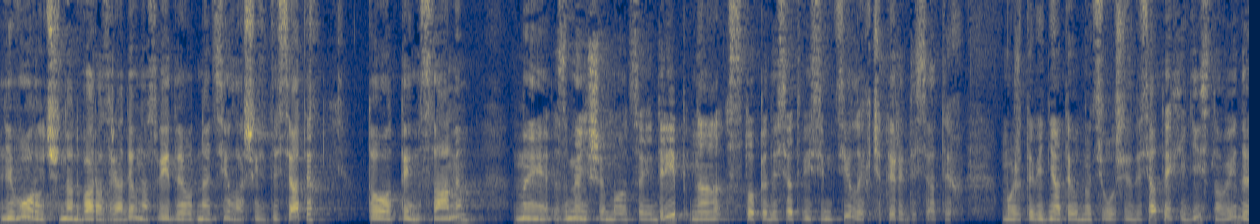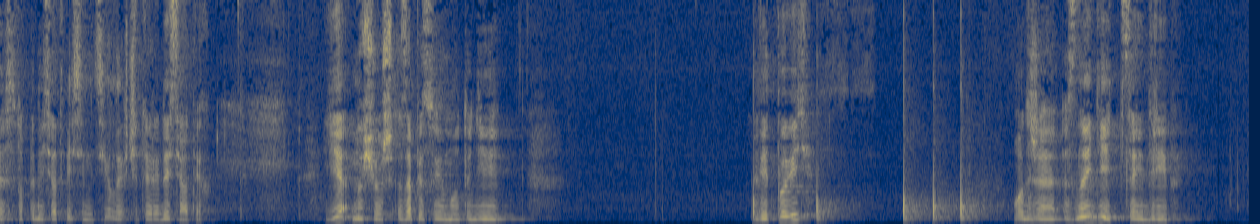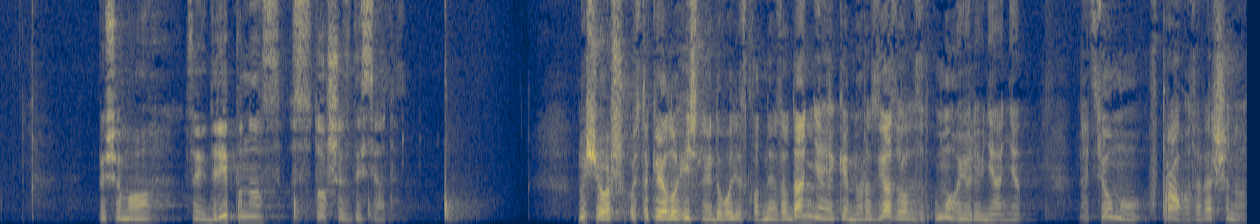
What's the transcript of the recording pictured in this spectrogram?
ліворуч на два розряди, в нас вийде 1,6, то тим самим ми зменшимо цей дріб на 158,4. Можете відняти 1,6 і дійсно вийде 158,4. Є, ну що ж, записуємо тоді відповідь. Отже, знайдіть цей дріб. Пишемо цей дріб у нас 160. Ну що ж, ось таке логічне і доволі складне завдання, яке ми розв'язували за допомогою рівняння. На цьому вправо завершено.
